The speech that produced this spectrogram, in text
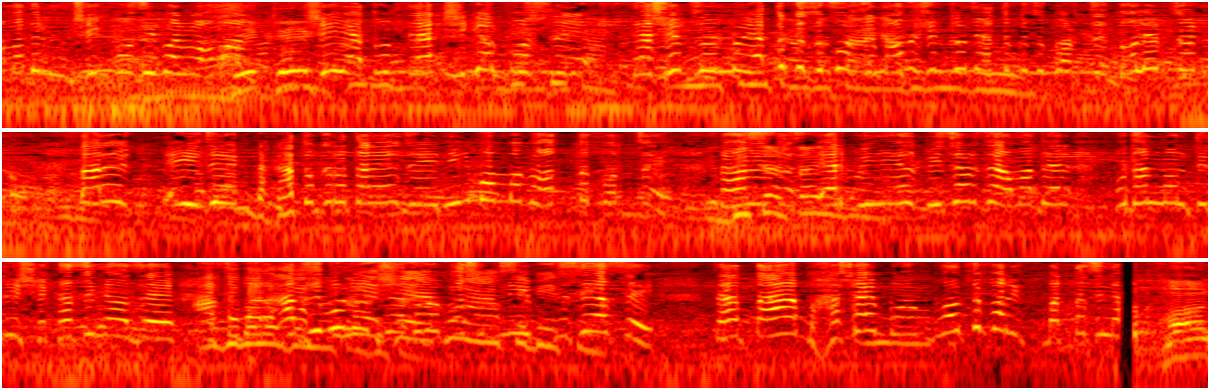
আমাদের শেখ মুজিবুর রহমান সেই এত ত্যাগ স্বীকার করছে দেশের জন্য এত কিছু করছে মানুষের জন্য এত কিছু করছে দলের জন্য। তার এই যে ঘাতকেরা তারা যে নির্মম ভাবে হত্যা করছে তাহলে এর বিচার যে আমাদের প্রধানমন্ত্রী শেখ হাসিনা যে একেবারে আজীবনে আছে তা তা ভাষায় বলতে পারি পারতাছি না। মহান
